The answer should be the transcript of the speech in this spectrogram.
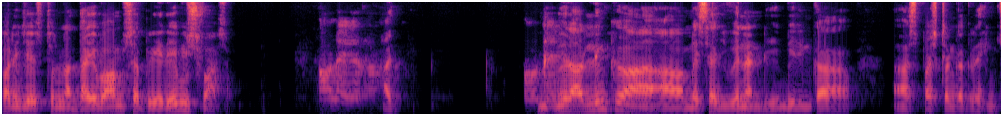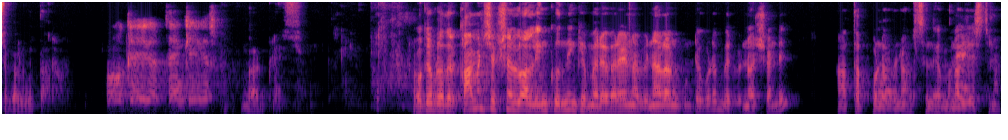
పని చేస్తున్న దైవాంశ పేరే విశ్వాసం. అది. ఓకే. మీరు ఆ లింక్ ఆ- మెసేజ్ వినండి. మీరు ఇంకా స్పష్టంగా గ్రహించగలుగుతారు. ఓకే అయ్య గారు. థ్యాంక్ యూ అయ్య గారు. God bless okay brother comment సెక్షన్లో ఆ లింక్ ఉంది. ఇంకా మీరు ఎవరైనా వినాలనుకుంటే కూడా మీరు వినొచ్చండి. ఆ, తప్పకుండా వినాల్సిందిగా మనం చేస్తున్నాం.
